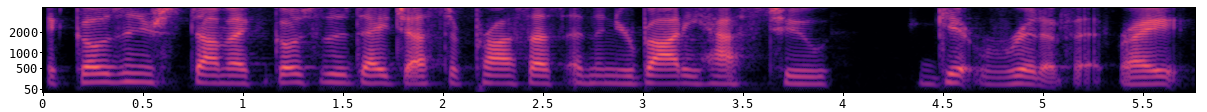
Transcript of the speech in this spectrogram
it goes in your stomach, it goes through the digestive process, and then your body has to get rid of it, right?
